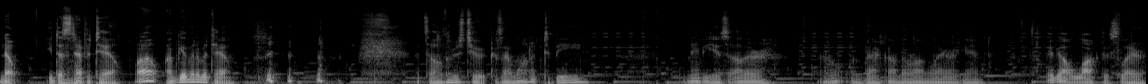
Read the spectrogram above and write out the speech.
No, he doesn't have a tail. Well, I'm giving him a tail. That's all there is to it, because I want it to be maybe his other... Oh, I'm back on the wrong layer again. Maybe I'll lock this layer.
